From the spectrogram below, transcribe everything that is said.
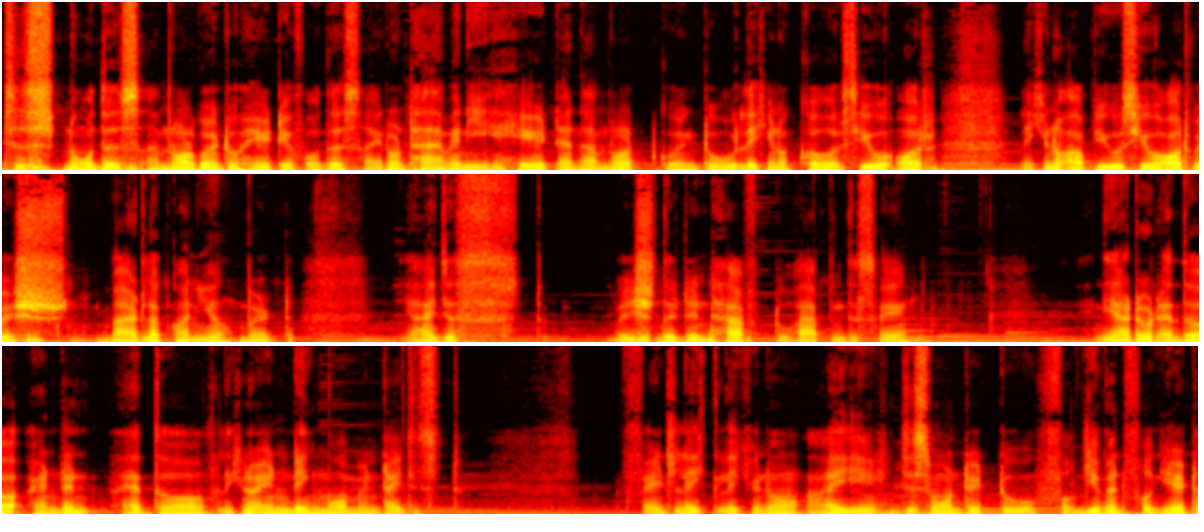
just know this i'm not going to hate you for this. I don't have any hate and i'm not going to like you know curse you or like you know abuse you or wish bad luck on you. But yeah i just wish they didn't have to happen this way. And yeah dude at the end at the like you know ending moment i just felt like like you know i just wanted to forgive and forget.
